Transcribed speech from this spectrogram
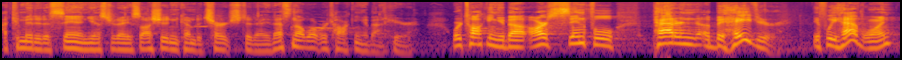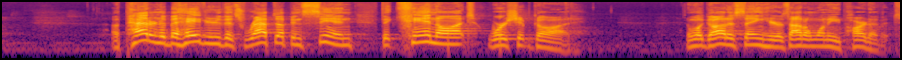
I, committed a sin yesterday, so I shouldn't come to church today. That's not what we're talking about here. We're talking about our sinful pattern of behavior, if we have one. A pattern of behavior that's wrapped up in sin that cannot worship God. And what God is saying here is, I don't want any part of it.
